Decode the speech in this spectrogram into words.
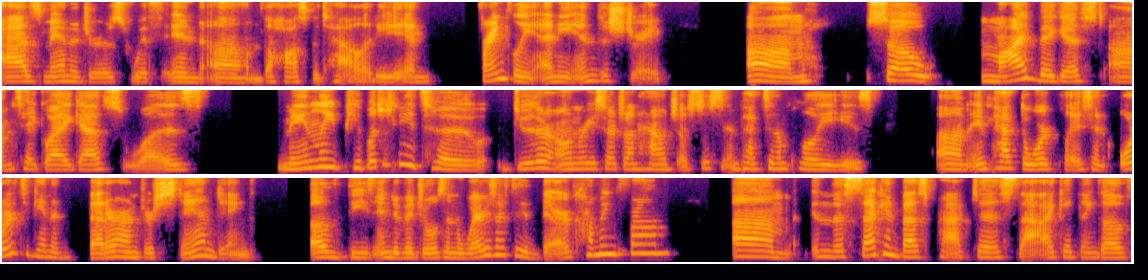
as managers within um, the hospitality and frankly any industry? Um, so my biggest um, takeaway i guess was mainly people just need to do their own research on how justice impacted employees um, impact the workplace in order to gain a better understanding of these individuals and where exactly they're coming from. Um, and the second best practice that i could think of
